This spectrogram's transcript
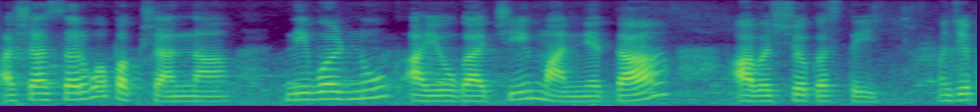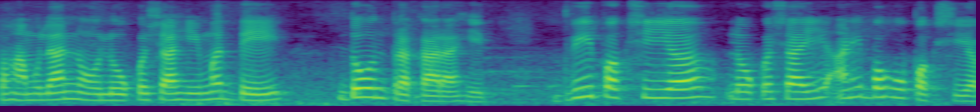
अशा सर्व पक्षांना निवडणूक आयोगाची मान्यता आवश्यक असते. म्हणजे पहा मुलांनो लोकशाहीमध्ये दोन प्रकार आहेत. द्विपक्षीय लोकशाही आणि बहुपक्षीय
